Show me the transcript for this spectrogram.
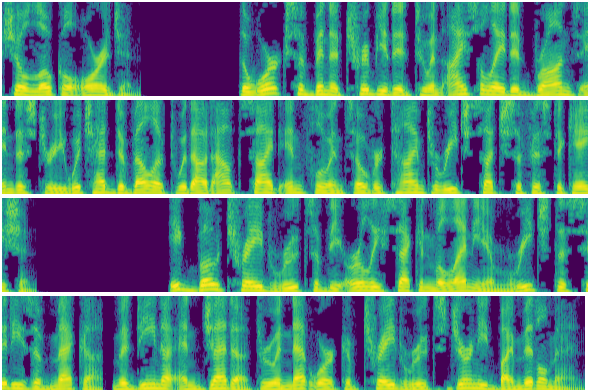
show local origin. The works have been attributed to an isolated bronze industry which had developed without outside influence over time to reach such sophistication. Igbo trade routes of the early second millennium reached the cities of Mecca, Medina and Jeddah through a network of trade routes journeyed by middlemen.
